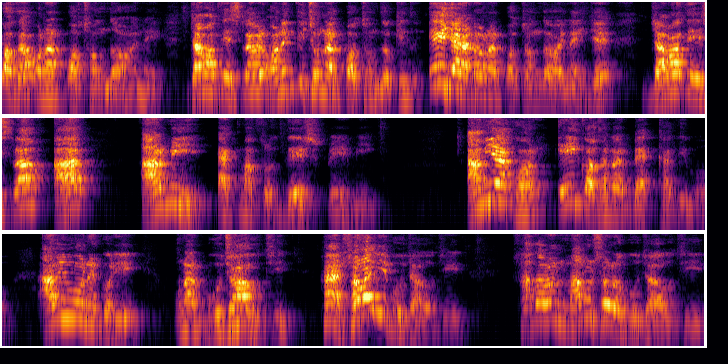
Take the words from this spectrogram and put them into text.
কথা ওনার পছন্দ হয় নাই। জামাতে ইসলামের অনেক কিছু ওনার পছন্দ, কিন্তু এই জায়গাটা ওনার পছন্দ হয় নাই যে জামাতে ইসলাম আর আর্মি একমাত্র দেশপ্রেমিক আমি এখন এই কথাটার ব্যাখ্যা দিব। আমি মনে করি ওনার বোঝা উচিত। হ্যাঁ সবাইই বোঝা উচিত। সাধারণ মানুষেরও বোঝা উচিত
